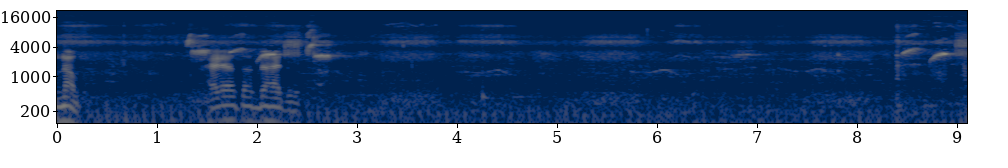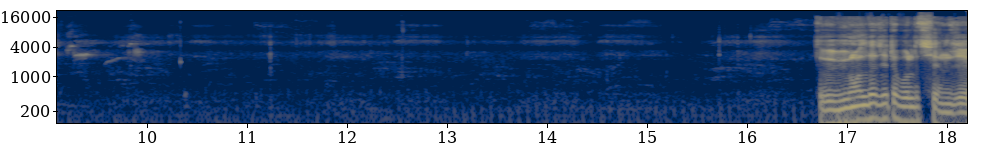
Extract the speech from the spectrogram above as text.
No. হ্যাঁ তো দেখা তবে বিমলদা যেটা বলেছেন যে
